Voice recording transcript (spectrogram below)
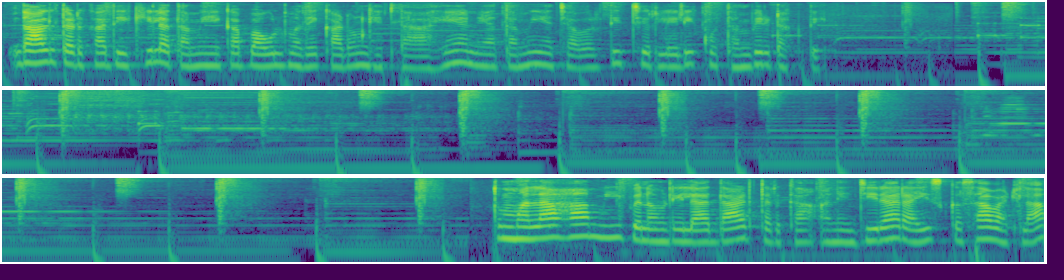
दाल तडका देखील आता मी एका बाउलमध्ये काढून घेतला आहे आणि आता मी याच्यावरती चिरलेली कोथिंबीर टाकते. तुम्हाला हा मी बनवलेला डाळ तडका आणि जिरा राईस कसा वाटला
